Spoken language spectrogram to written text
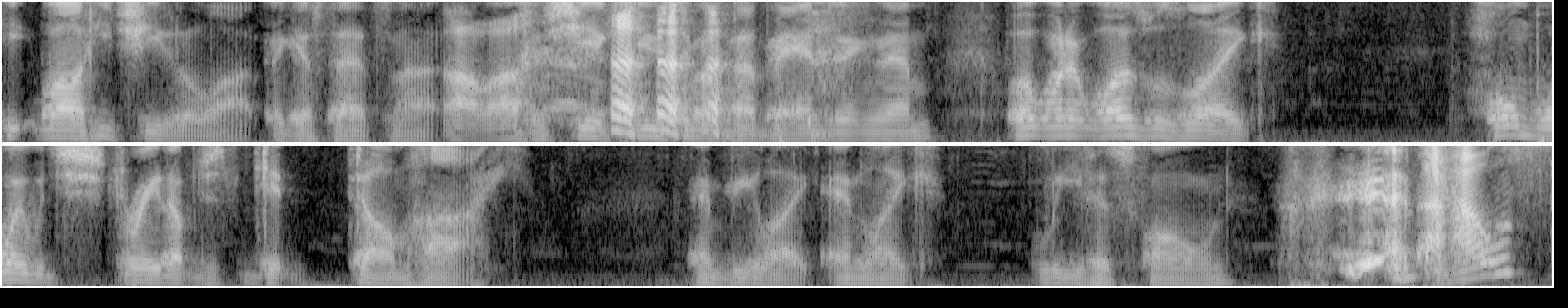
He well, he cheated a lot. I guess that's not. Oh, well. And she accused him of abandoning them. But what it was was like, homeboy would straight up just get dumb high, and be like, and like, leave his phone at the house,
